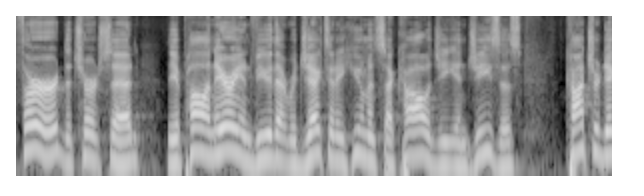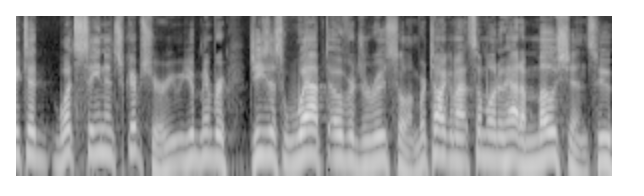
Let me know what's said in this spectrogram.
Third, the church said, the Apollinarian view that rejected a human psychology in Jesus contradicted what's seen in Scripture. You remember Jesus wept over Jerusalem. We're talking about someone who had emotions, who,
